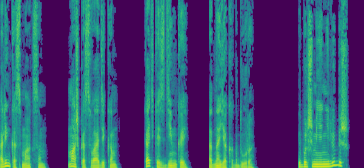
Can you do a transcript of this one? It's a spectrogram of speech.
Алинка с Максом, Машка с Вадиком, Катька с Димкой. Одна я как дура. Ты больше меня не любишь?»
